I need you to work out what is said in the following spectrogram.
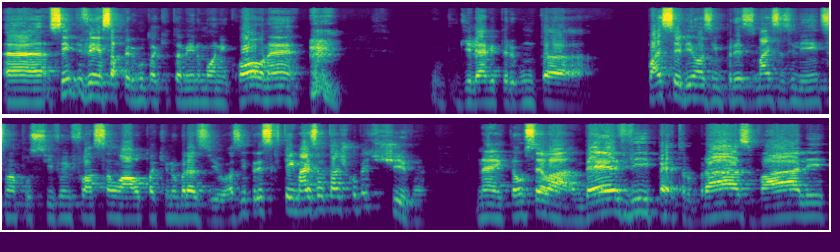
Uh, sempre vem essa pergunta aqui também no Morning Call, né? O Guilherme pergunta quais seriam as empresas mais resilientes a uma possível inflação alta aqui no Brasil? As empresas que têm mais vantagem competitiva, né? Então, sei lá, Bev, Petrobras, Vale,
